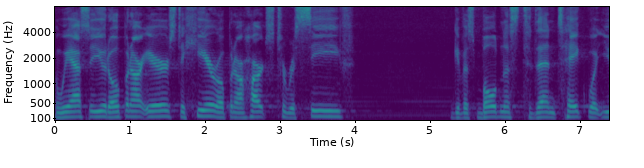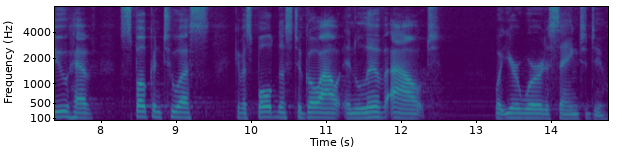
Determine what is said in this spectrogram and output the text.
And we ask that you would open our ears to hear, open our hearts to receive. Give us boldness to then take what you have spoken to us. Give us boldness to go out and live out what your word is saying to do.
